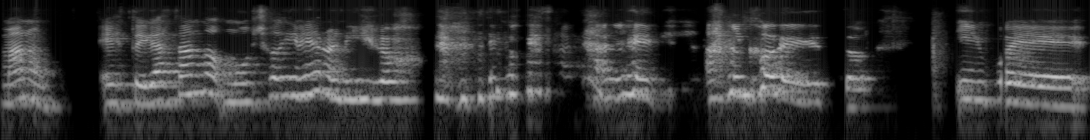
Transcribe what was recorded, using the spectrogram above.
mano, estoy gastando mucho dinero en hilo, tengo que sacarle algo de esto. Y pues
